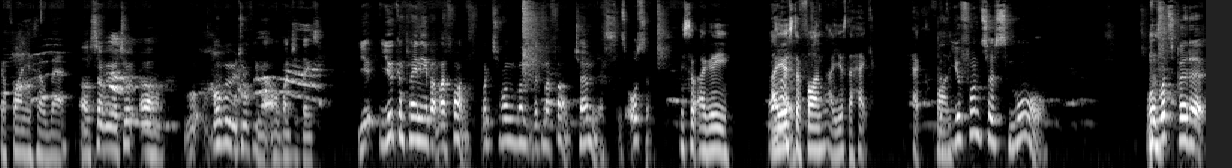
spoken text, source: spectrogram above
Your phone is so bad. Oh, so we were talking. Oh, wh- what were we talking about? A whole bunch of things. You you're complaining about my font. What's wrong with my font? Terminus. It's awesome. It's so ugly. Why? I use the font. I use the hack, hack But font. Your font's so small. Well, what's better?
